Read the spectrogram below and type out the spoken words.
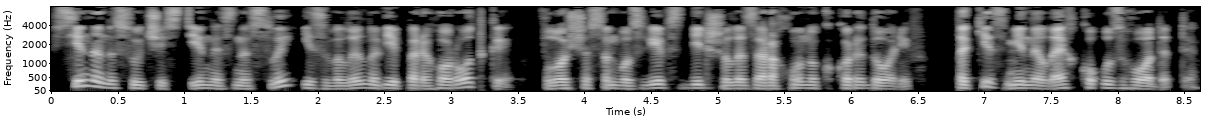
Всі ненесучі стіни знесли і звели нові перегородки, площа санвузлів збільшили за рахунок коридорів. Такі зміни легко узгодити.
